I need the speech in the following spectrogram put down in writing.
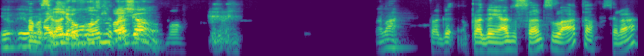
Eu, eu, Ah, mas será que eu Coxa no Paixão. Vai lá. pra ganhar do Santos lá, tá? Será?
